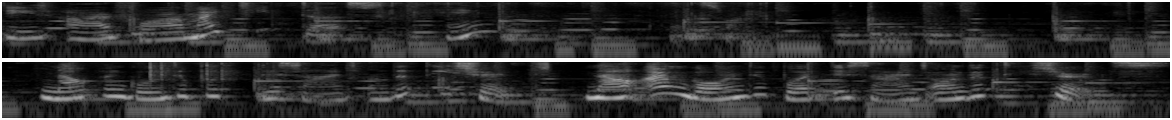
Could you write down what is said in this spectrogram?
These are for my titas. Okay. Next one. Now I'm going to put designs on the t-shirts. Now I'm going to put designs on the t-shirts.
